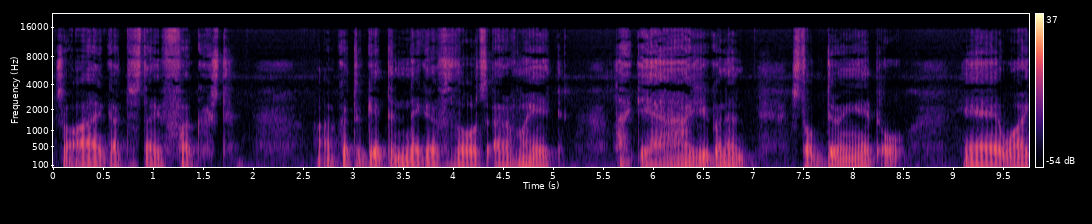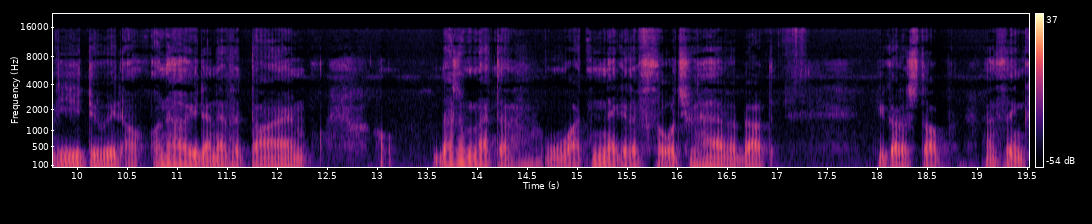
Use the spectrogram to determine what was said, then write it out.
So I got to stay focused. I've got to get the negative thoughts out of my head. Like, yeah, you're gonna stop doing it, or yeah, why do you do it? Oh, oh no, you don't have the time. Oh, doesn't matter what negative thoughts you have about it. You gotta stop and think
